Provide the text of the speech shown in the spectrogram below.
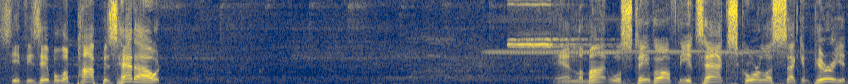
See if he's able to pop his head out. And Lamont will stave off the attack, scoreless second period.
